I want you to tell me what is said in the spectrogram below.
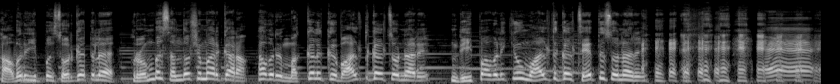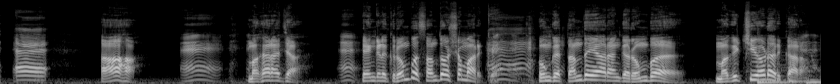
அவரு இப்ப சொர்க்கத்துல ரொம்ப சந்தோஷமா இருக்காராம். அவரு மக்களுக்கு வாழ்த்துக்கள் சொன்னாரு. தீபாவளிக்கும் வாழ்த்துக்கள் சேர்த்து சொன்னாரு. ஆஹா. மகாராஜா எங்களுக்கு ரொம்ப சந்தோஷமா இருக்கு. உங்க தந்தையார் அங்க ரொம்ப மகிழ்ச்சியோட இருக்காராம்.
